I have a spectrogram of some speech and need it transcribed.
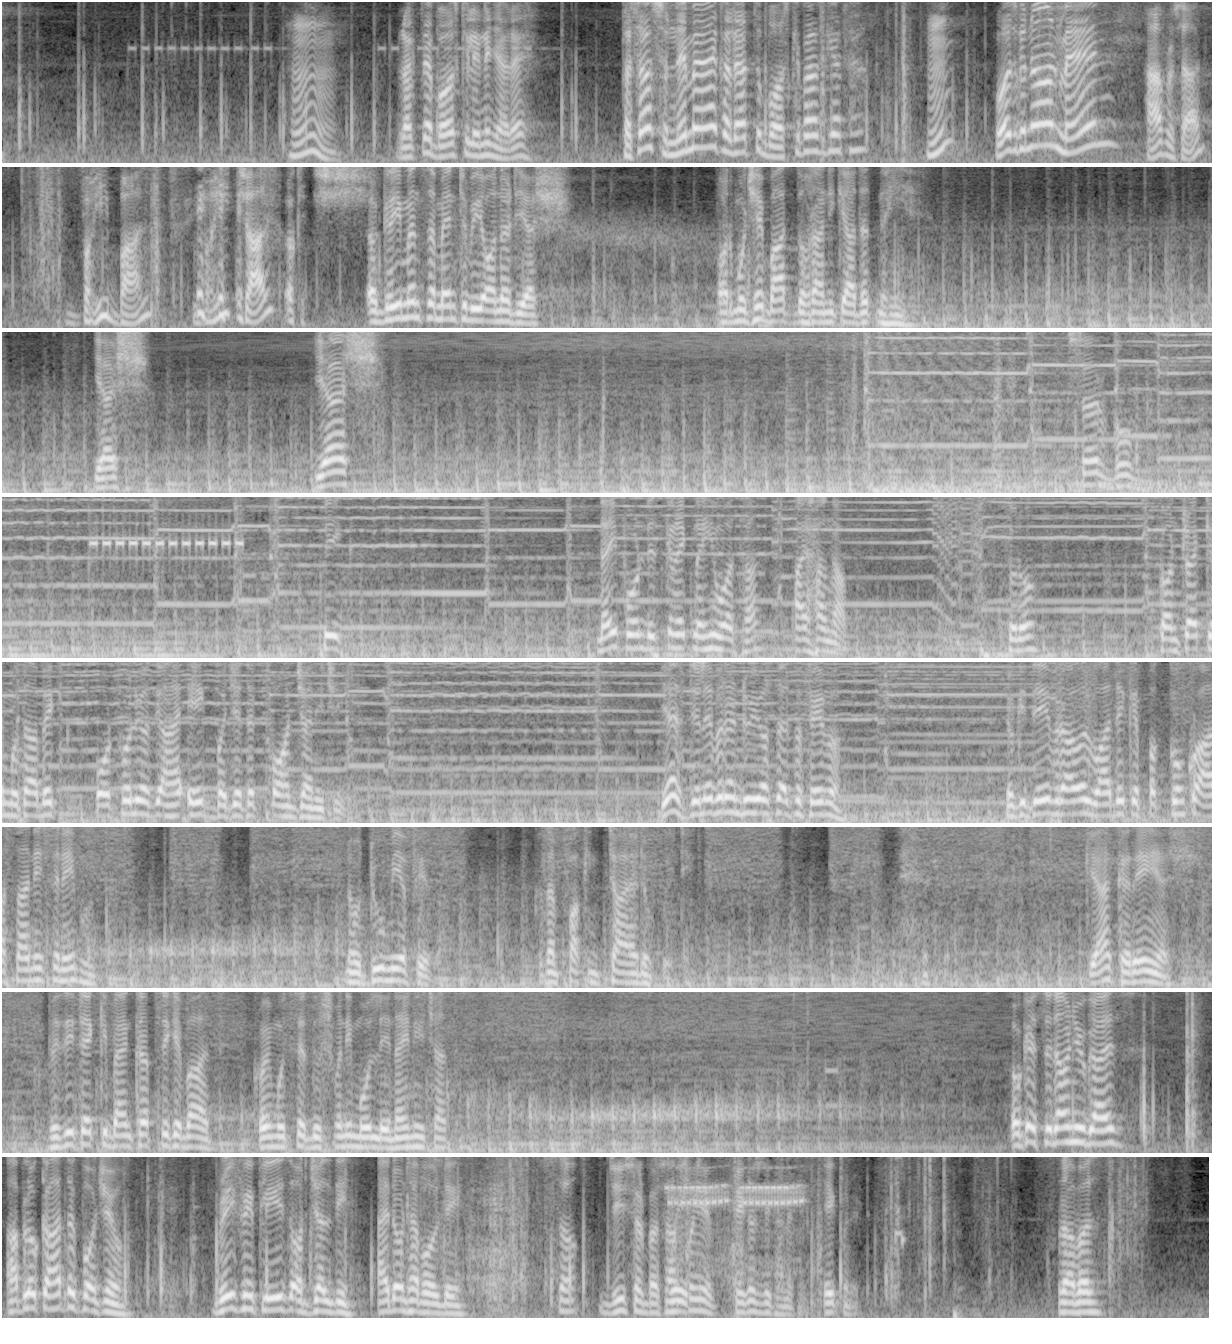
हम्म लगता है बॉस के लेने जा रहा है। प्रसाद सुनने में आया कल रात तू बॉस के पास गया था? Hmm what's going on man हाँ प्रसाद। वही बाल वही चाल। Okay Agreements are meant to be honored, Yash और मुझे बात दोहराने की आदत नहीं है। यश यश सर वो स्पीक नहीं फ़ोन डिस्कनेक्ट नहीं हुआ था. आई हंग अप सुनो. कॉन्ट्रैक्ट के मुताबिक पोर्टफोलियोज यहाँ एक बजे तक पहुँच जानी चाहिए। Yes deliver and do yourself favour क्योंकि देव रावल वादे के पक्कों को आसानी से नहीं भूलता। No do me a favour I am fucking tired of waiting क्या करें यश? बिज़ी टेक की बैंक्रप्सी के बाद कोई मुझसे दुश्मनी मोल लेना ही नहीं चाहता। Okay sit down you guys आप लोग कहाँ तक पहुँचे हो? ब्रीफ मी प्लीज़ और जल्दी। I don't have all day sir ji sir बस आपको ये फिगर्स दिखाने थे। एक मिनट रावल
